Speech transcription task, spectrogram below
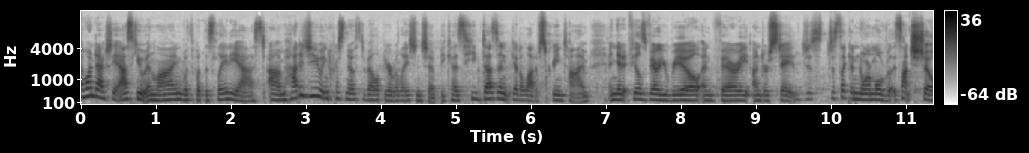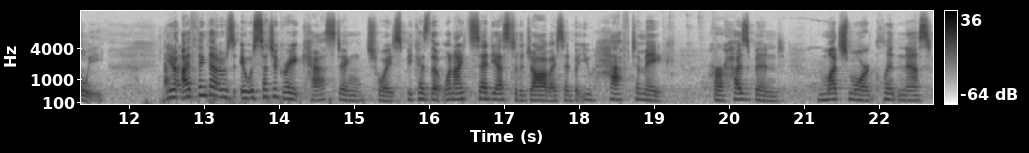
I wanted to actually ask you, in line with what this lady asked, um, how did you and Chris Noth develop your relationship? Because he doesn't get a lot of screen time, and yet it feels very real and very understated, just just like a normal. It's not showy. You know, I think that was it was such a great casting choice because that when I said yes to the job, I said, but you have to make her husband much more Clinton-esque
